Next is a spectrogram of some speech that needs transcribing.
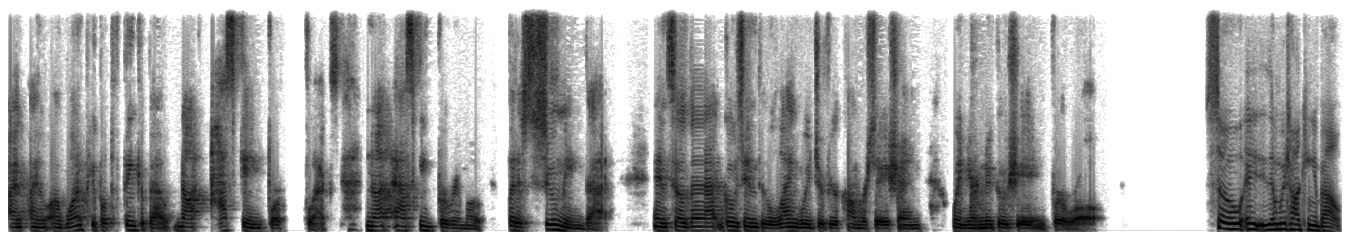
I, I, I want people to think about not asking for flex, not asking for remote, but assuming that. And so that goes into the language of your conversation when you're negotiating for a role. So, then uh, we're talking about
